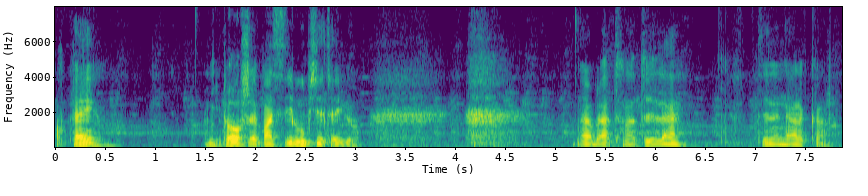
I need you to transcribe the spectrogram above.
ok? Proszę, was nie róbcie tego. Dobra, to na tyle. Tyle narka.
